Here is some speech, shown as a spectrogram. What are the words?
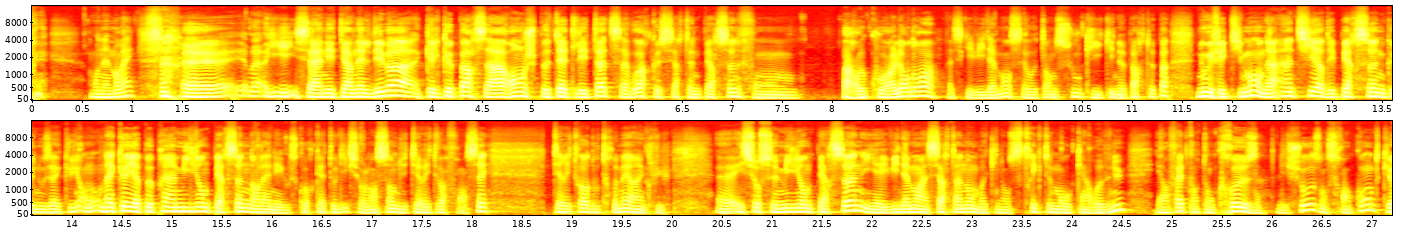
On aimerait. euh, bah, c'est un éternel débat. Quelque part, ça arrange peut-être l'État de savoir que certaines personnes font par recours à leurs droits, parce qu'évidemment, c'est autant de sous qui, ne partent pas. Nous, effectivement, on a un tiers des personnes que nous accueillons. On accueille à peu près un million de personnes dans l'année au Secours catholique sur l'ensemble du territoire français territoire d'outre-mer inclus. Euh, et sur ce million de personnes, il y a évidemment un certain nombre qui n'ont strictement aucun revenu. Et en fait, quand on creuse les choses, on se rend compte qu'un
